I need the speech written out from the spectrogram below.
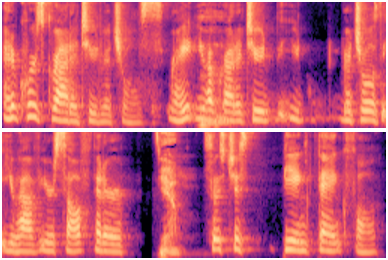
And of course, gratitude rituals, right? You have mm-hmm. gratitude you, rituals that you have yourself that are. Yeah. So it's just being thankful.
